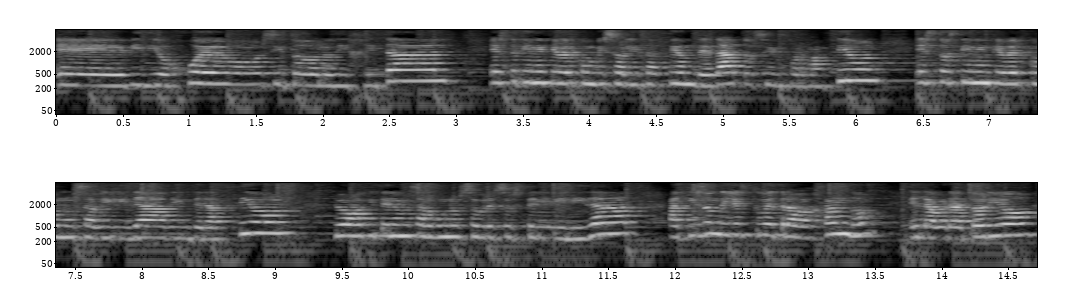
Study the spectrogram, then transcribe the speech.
eh, videojuegos y todo lo digital, este tiene que ver con visualización de datos e información, estos tienen que ver con usabilidad e interacción, luego aquí tenemos algunos sobre sostenibilidad, aquí es donde yo estuve trabajando, el laboratorio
